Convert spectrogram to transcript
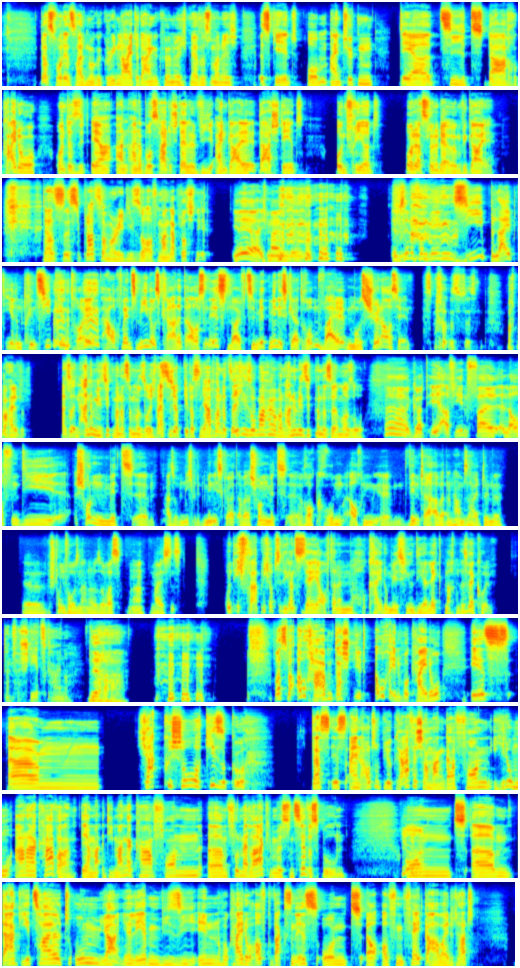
Das wurde jetzt halt nur gegreenlightet, angekündigt, mehr wissen wir nicht. Es geht um einen Typen, der zieht nach Hokkaido und da sieht er an einer Bushaltestelle, wie ein Gal dasteht und friert. Und das findet er irgendwie geil. Das ist die Plot-Summary, die so auf Manga Plus steht. Ja, ja, ich meine, äh, im Sinne von wegen, sie bleibt ihren Prinzipien treu. Auch wenn es Minusgrade draußen ist, läuft sie mit Miniskirt rum, weil muss schön aussehen. Das macht, das, das macht man halt. Also in Anime sieht man das immer so. Ich weiß nicht, ob die das in Japan tatsächlich so machen, aber in Anime sieht man das ja immer so. Ah Gott, ja, auf jeden Fall laufen die schon mit, äh, also nicht mit Miniskirt, aber schon mit äh, Rock rum, auch im äh, Winter, aber dann haben sie halt dünne äh, Strumpfhosen an oder sowas, ne, meistens. Und ich frage mich, ob sie die ganze Serie auch dann im Hokkaido-mäßigen Dialekt machen. Das wäre cool. Dann versteht's keiner. Ja. Was wir auch haben, das spielt auch in Hokkaido, ist ähm, Hyakusho Kizuku. Das ist ein autobiografischer Manga von Hiromu Arakawa, der Ma die Mangaka von ähm, Full Metal Alchemist und Silver Spoon. Und ähm, da geht's halt um ja ihr Leben, wie sie in Hokkaido aufgewachsen ist und äh, auf dem Feld gearbeitet hat,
